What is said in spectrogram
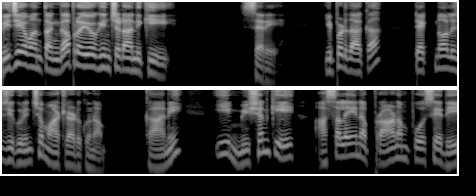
విజయవంతంగా ప్రయోగించడానికి. సరే ఇప్పటిదాకా టెక్నాలజీ గురించి మాట్లాడుకున్నాం. కానీ ఈ మిషన్కి అసలైన ప్రాణం పోసేది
